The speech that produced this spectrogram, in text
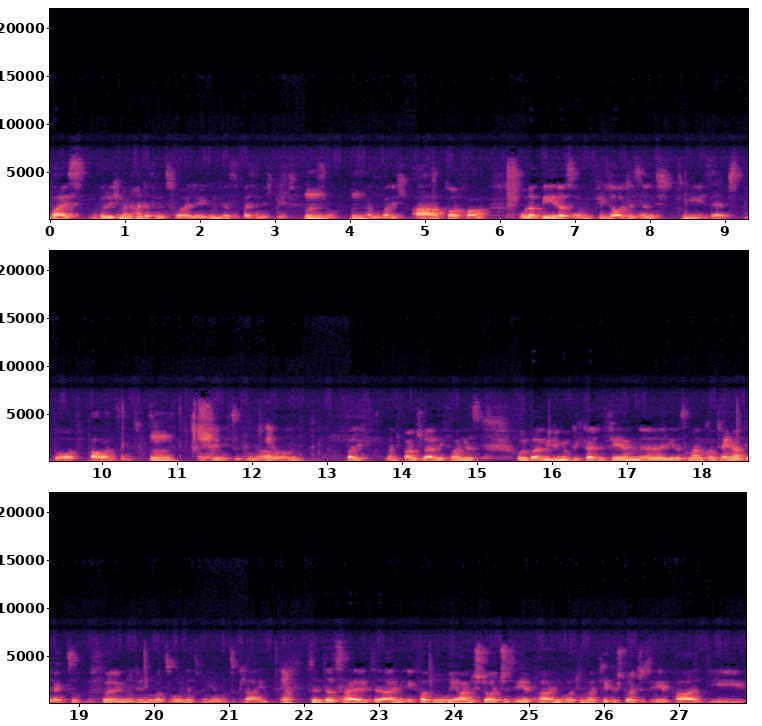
weiß, würde ich meine Hand dafür ins Feuer legen, dass es besser nicht geht. Mhm. So. Mhm. Also weil ich A dort war oder B, dass irgendwie Leute sind, die selbst dort Bauern sind, mhm. mit denen ich zu tun habe. Ja. Und weil ich mein Spanisch leider nicht vorhanden ist und weil mir die Möglichkeiten fehlen, äh, jedes Mal einen Container direkt zu befüllen und den rüberzuholen, dazu bin ich einfach zu klein, ja. sind das halt äh, ein ecuadorianisch-deutsches Ehepaar, ein guatemaltekisch-deutsches Ehepaar, die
